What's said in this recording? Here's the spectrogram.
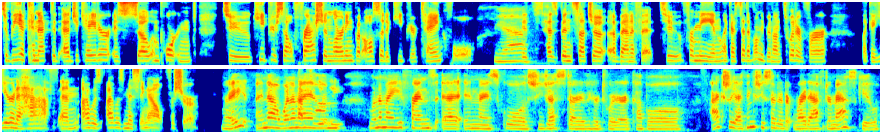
to be a connected educator is so important to keep yourself fresh and learning but also to keep your tank full. Yeah. It has been such a, a benefit to for me and like i said i've only been on twitter for like a year and a half and i was i was missing out for sure. Right? I know. One of my um one of my friends at, in my school she just started her twitter a couple actually i think she started it right after MassCUE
